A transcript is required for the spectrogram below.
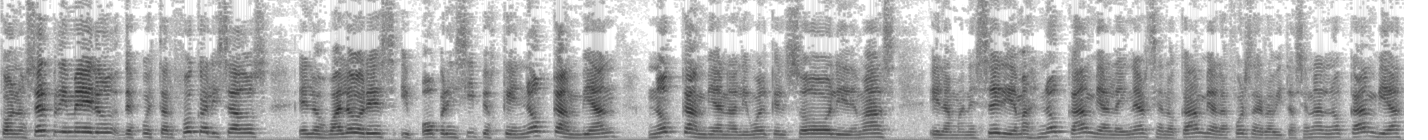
conocer primero, después estar focalizados en los valores y, o principios que no cambian, no cambian al igual que el sol y demás, el amanecer y demás no cambian, la inercia no cambia, la fuerza gravitacional no cambia,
